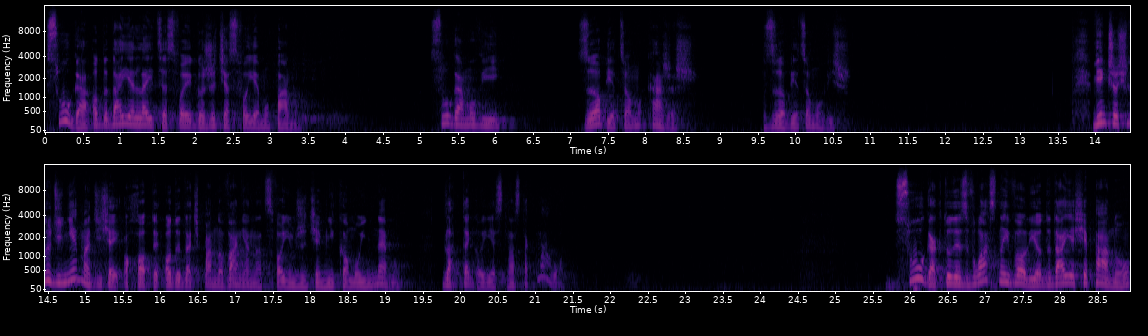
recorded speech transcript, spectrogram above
Sługa oddaje lejce swojego życia swojemu Panu. Sługa mówi: Zrobię, co każesz, zrobię, co mówisz. Większość ludzi nie ma dzisiaj ochoty oddać panowania nad swoim życiem nikomu innemu. Dlatego jest nas tak mało. Sługa, który z własnej woli oddaje się Panu,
